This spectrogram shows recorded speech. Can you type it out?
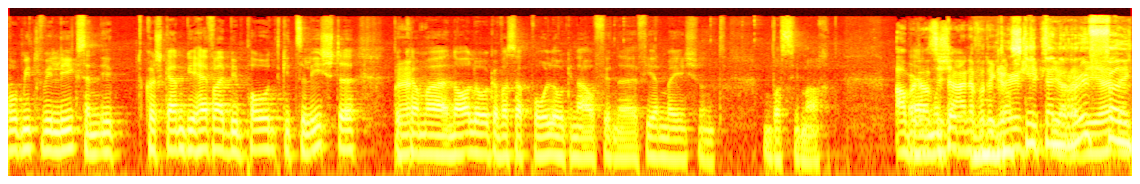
die mittlerweile League sind. Ich- Du kannst gerne bei Have I Been Pwned gibt es eine Liste. Da Ja. kann man nachschauen, was Apollo genau für eine Firma ist und, und was sie macht. Aber Ja, das ist einer von der Das grössten. gibt einen? Rüffel, Den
